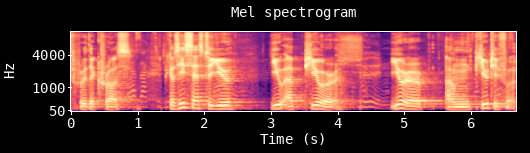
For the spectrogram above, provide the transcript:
through the cross. Because he says to you, You are pure, you're um, beautiful.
